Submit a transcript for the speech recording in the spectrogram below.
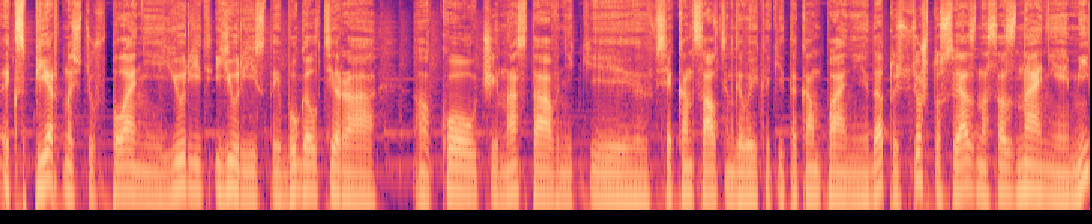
экспертностью в плане юри, юристы, бухгалтера, коучи, наставники, все консалтинговые какие-то компании, да, то есть все, что связано со знаниями,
